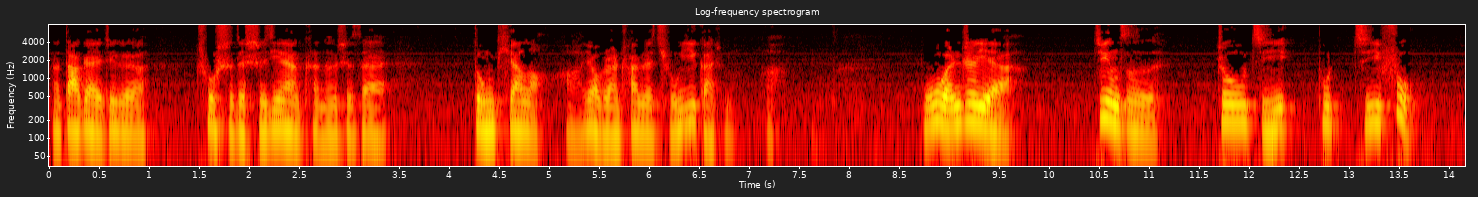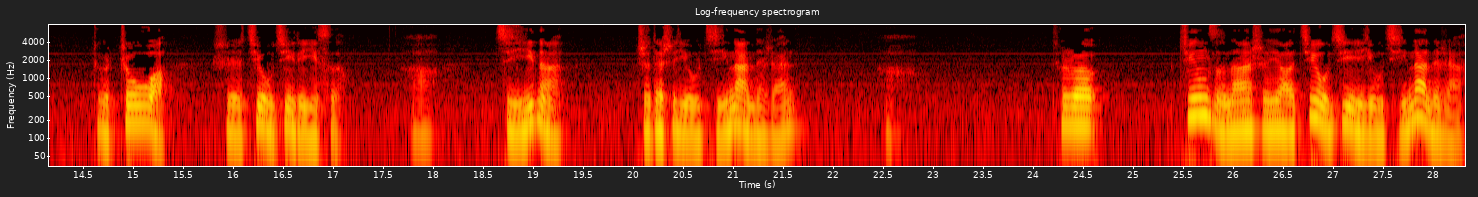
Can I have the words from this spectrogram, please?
那大概这个。出使的时间可能是在冬天了啊，要不然穿着秋衣干什么？吾闻之也，君子周急不积富。这个周啊，是救济的意思啊。急呢，指的是有急难的人啊。就是说，君子呢是要救济有急难的人，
